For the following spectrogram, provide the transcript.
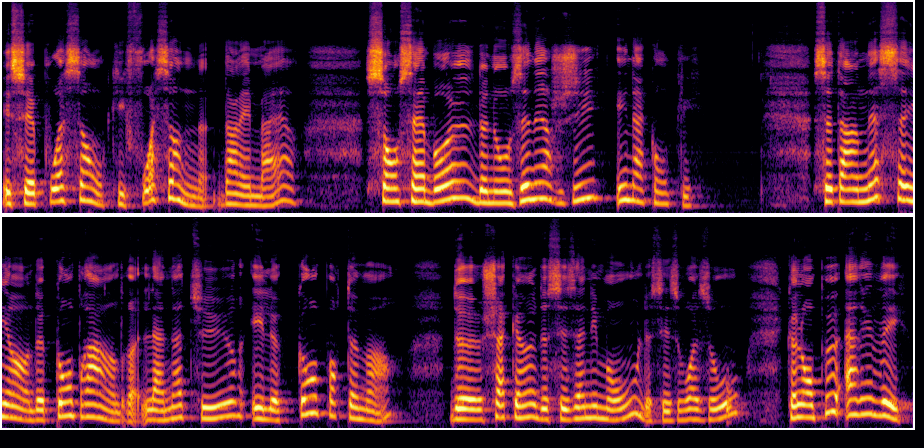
et ces poissons qui foisonnent dans les mers sont symboles de nos énergies inaccomplies. C'est en essayant de comprendre la nature et le comportement de chacun de ces animaux, de ces oiseaux, que l'on peut arriver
